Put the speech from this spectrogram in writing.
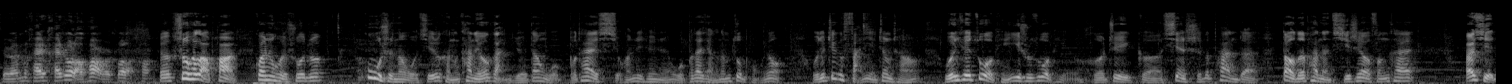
就，咱们还还说老炮儿吧，说老炮儿，呃，说回老炮儿，观众会说说，故事呢，我其实可能看的有感觉，但我不太喜欢这群人，我不太想跟他们做朋友。我觉得这个反应也正常。文学作品、艺术作品和这个现实的判断、道德判断其实要分开。而且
